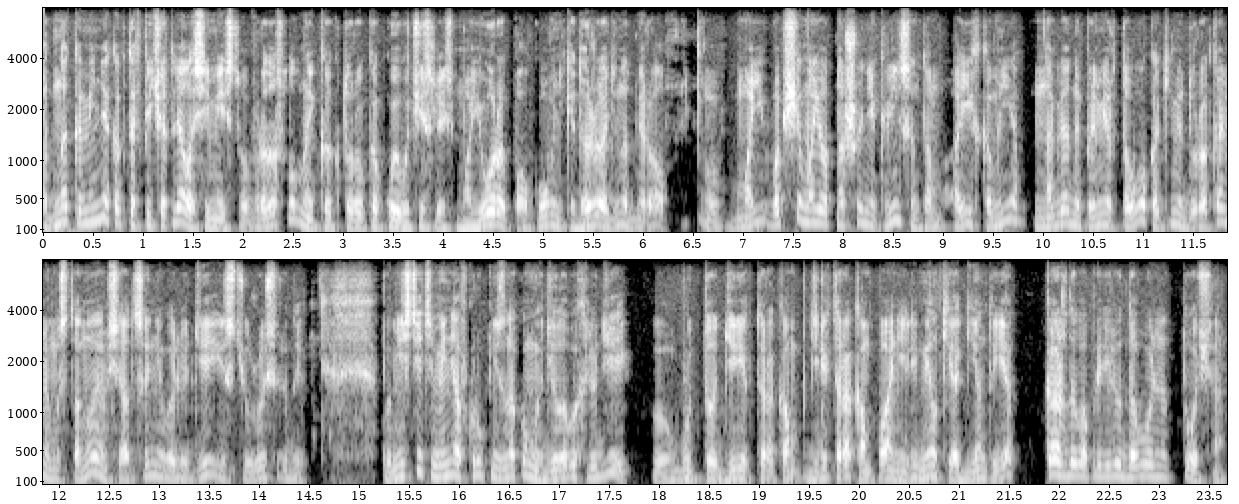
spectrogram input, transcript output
Однако меня как-то впечатляло семейство в родословной, которую, какой его майоры, полковники, даже один адмирал. Мои, вообще мое отношение к Винсентам, а их ко мне, наглядный пример того, какими дураками мы становимся, оценивая людей из чужой среды. Поместите меня в круг незнакомых деловых людей, будь то директора, ком, директора компании или мелкие агенты, я каждого определю довольно точно.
